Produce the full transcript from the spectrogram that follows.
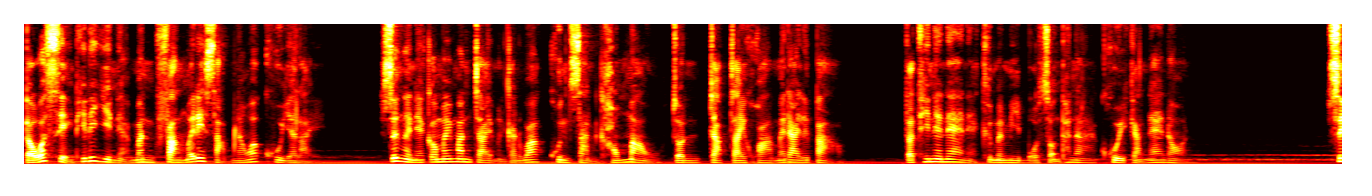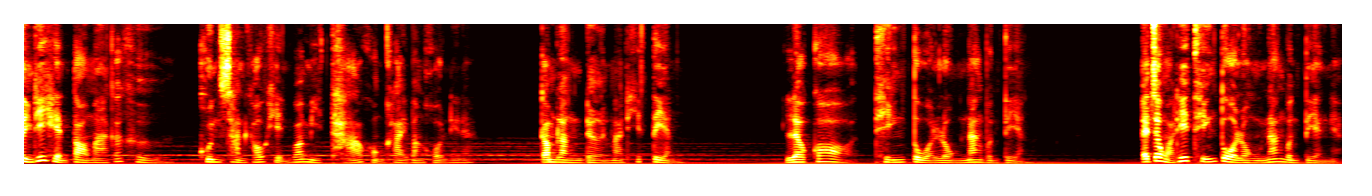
แต่ว่าเสียงที่ได้ยินเนี่ยมันฟังไม่ได้สับนะว่าคุยอะไร ซึ่งอันนี้ก็ไม่มั่นใจเหมือนกันว่าคุณสันเขาเมาจนจับใจความไม่ได้หรือเปล่า แต่ที่แน่ๆเนี่ยคือมันมีบทสนทนาคุยกันแน่นอน สิ่งที่เห็นต่อมาก็คือ คุณสันเขาเห็นว่ามีเท้าของใครบางคนเนี่ยนะกำลังเดินมาที่เตียง แล้วก็ทิ้งตัวลงนั่งบนเตียงไอ้จังหวะที่ทิ้งตัวลงนั่งบนเตียงเนี่ย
